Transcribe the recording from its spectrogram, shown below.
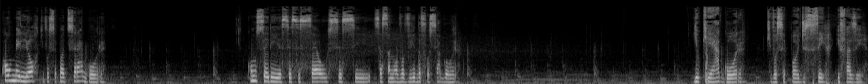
Qual o melhor que você pode ser agora? Como seria se esse céu, se, esse, se essa nova vida fosse agora? E o que é agora que você pode ser e fazer?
